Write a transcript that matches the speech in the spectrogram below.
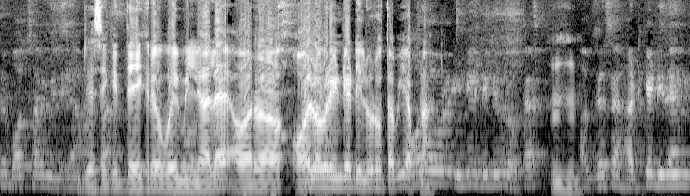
बहुत सारे मिलेगा जैसे की देख रहे हो वही मिलने वाला है और ऑल ओवर इंडिया डिलीवर होता भी है अपना? इंडिया डिलीवर होता है। अब जैसे हटके डिज़ाइन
